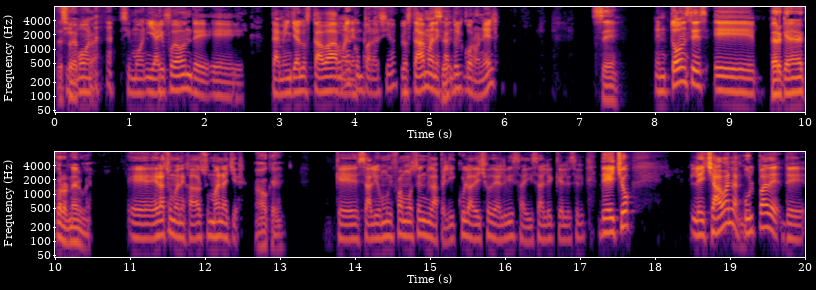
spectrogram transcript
de Simón, Simón, y ahí fue donde también ya lo estaba manejando. comparación. Lo estaba manejando el coronel. Sí. Entonces. ¿Pero quién era el coronel, güey? era su manejador, su manager. Ah, ok que salió muy famoso en la película, de hecho, de Elvis, ahí sale que él es el... De hecho, le echaban la culpa de, de,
